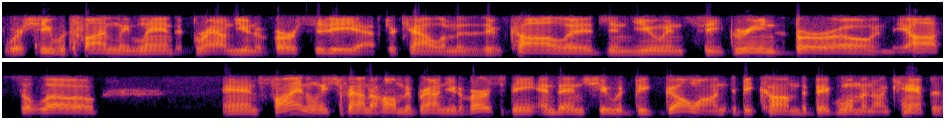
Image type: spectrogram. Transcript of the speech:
where she would finally land at Brown University after Kalamazoo College and UNC Greensboro and the Osceola. And finally, she found a home at Brown University, and then she would be go on to become the big woman on campus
